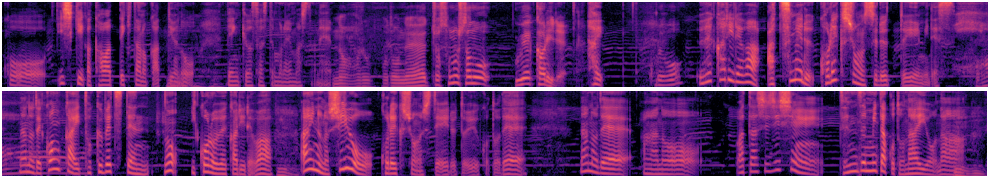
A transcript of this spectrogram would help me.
こう意識が変わってきたのかっていうのを勉強させてもらいましたね。なるほどね。じゃあその下の上借りで。はい。これは？上借りでは集めるコレクションするという意味です。なので今回特別展のイコロ上借りでは、うん、アイヌの資料をコレクションしているということでなのであの私自身全然見たことないような、うんうん、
